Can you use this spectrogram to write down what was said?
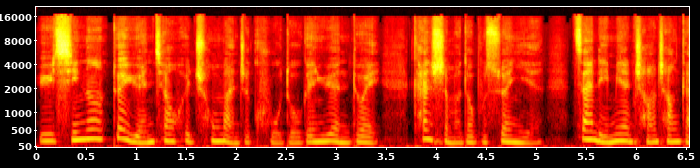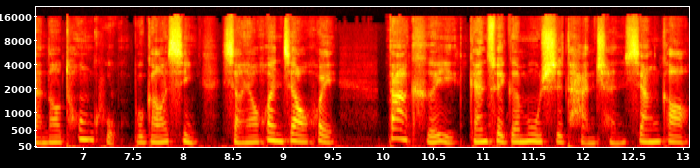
与其呢对原教会充满着苦毒跟怨怼，看什么都不顺眼，在里面常常感到痛苦、不高兴，想要换教会。大可以干脆跟牧师坦诚相告，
